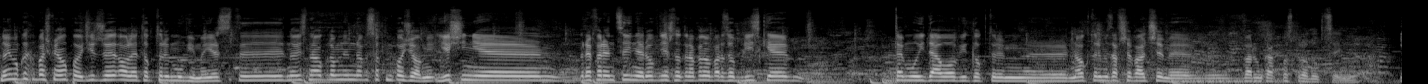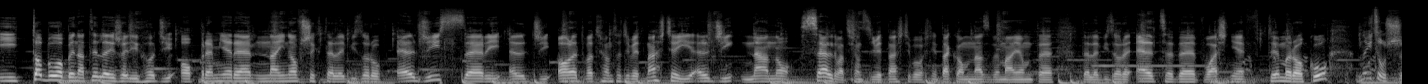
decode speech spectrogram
No i mogę chyba śmiało powiedzieć, że OLED, o którym mówimy, jest, y, no jest na ogromnym, na wysokim poziomie. Jeśli nie referencyjne również, no to na pewno bardzo bliskie temu ideałowi, o którym, y, no, o którym zawsze walczymy w warunkach postprodukcyjnych. I to byłoby na tyle, jeżeli chodzi o premierę najnowszych telewizorów LG z serii LG OLED 2019 i LG Nano Cell 2019, bo właśnie taką nazwę mają te telewizory LCD właśnie w tym roku. No i cóż,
